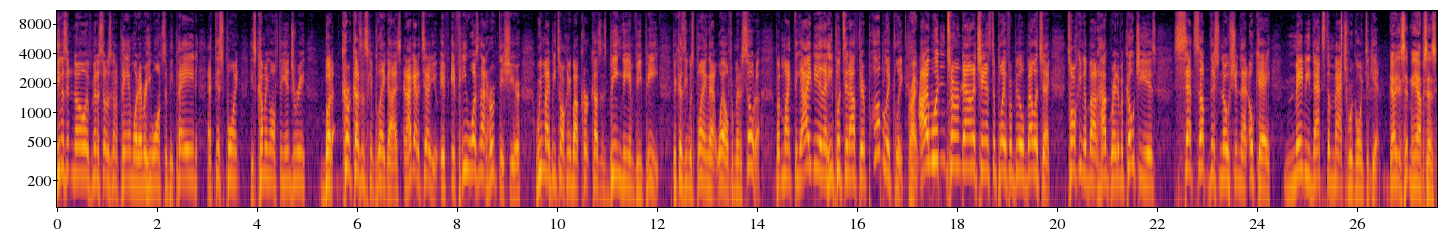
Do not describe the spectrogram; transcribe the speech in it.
He doesn't know if Minnesota's going to pay him whatever he wants to be paid at this point. He's coming off the injury, but Kirk Cousins can play, guys. And I got to tell you, if, if he was not hurt this year, we might be talking about Kirk Cousins being the MVP because he was playing that well for Minnesota. But, Mike, the idea that he puts it out there publicly, Right. I wouldn't turn down a chance to play for Bill Belichick, talking about how great of a coach he is. Sets up this notion that okay, maybe that's the match we're going to get. Guy just hit me up says,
